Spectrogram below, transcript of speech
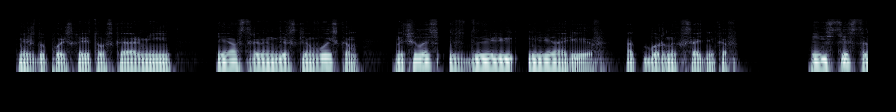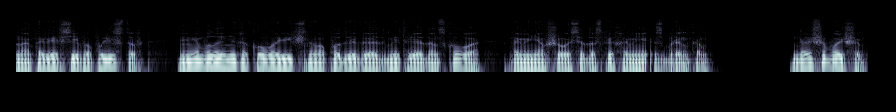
между польско-литовской армией и австро-венгерским войском началась с дуэли илиариев, отборных всадников. И, естественно, по версии популистов, не было и никакого личного подвига Дмитрия Донского, поменявшегося доспехами с Бренком. Дальше больше.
